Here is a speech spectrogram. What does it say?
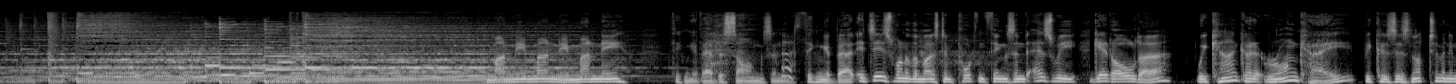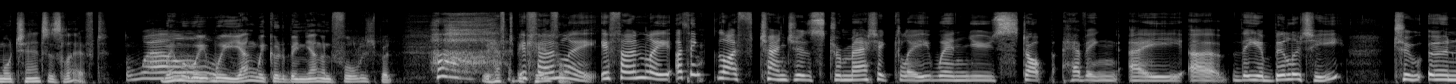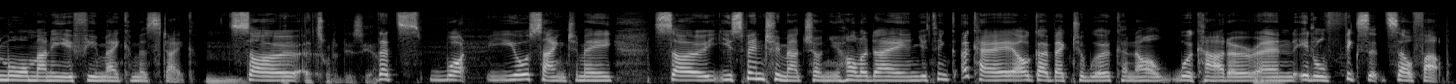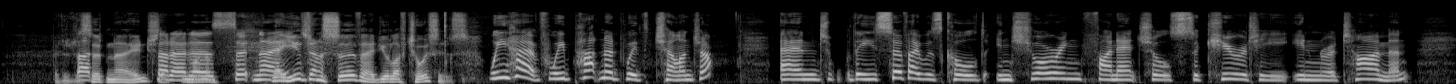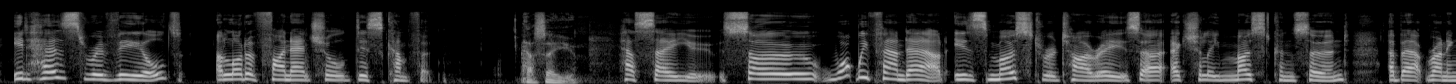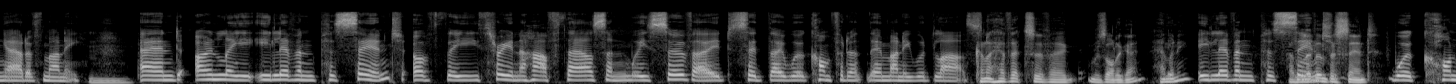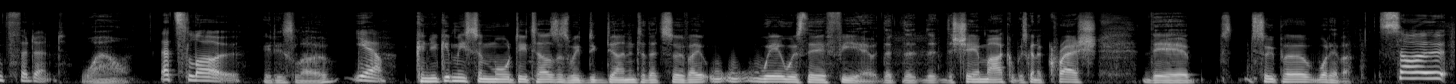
Money, money, money. Thinking of ABBA songs and thinking about it is one of the most important things. And as we get older, we can't get it wrong, Kaye, because there's not too many more chances left. Well, When were we, we young? We could have been young and foolish, but we have to be if careful. If only, if only. I think life changes dramatically when you stop having a uh, the ability to earn more money if you make a mistake. so That's what it is, yeah. That's what you're saying to me. So you spend too much on your holiday and you think, okay, I'll go back to work and I'll work harder Mm. and it'll fix itself up. but at a certain age. But at a certain Now, you've done a survey at Your Life Choices. We have. We partnered with Challenger. And the survey was called Ensuring Financial Security in Retirement. It has revealed a lot of financial discomfort. How say you? How say you? So, what we found out is most retirees are actually most concerned about running out of money. Hmm. And only 11% of the 3,500 we surveyed said they were confident their money would last. Can I have that survey result again? How many? 11% 11%. were confident. Wow. That's low. It is low. Yeah. Can you give me some more details as we dig down into that survey? Where was their fear that the, the, the share market was going to crash, their super, whatever? So,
